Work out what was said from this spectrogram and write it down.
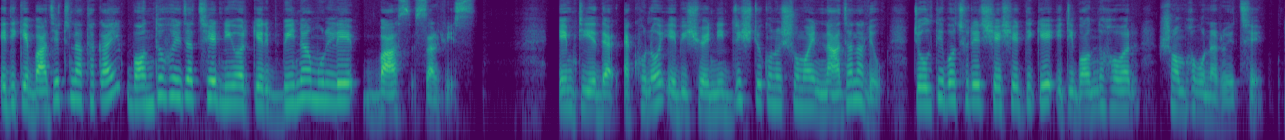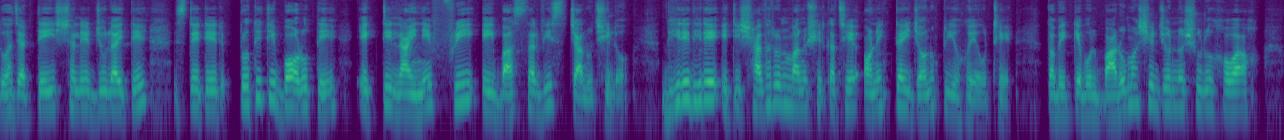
এদিকে বাজেট না থাকায় বন্ধ হয়ে যাচ্ছে নিউ ইয়র্কের বিনামূল্যে বাস সার্ভিস। এমটিএ এখনও এ বিষয়ে নির্দিষ্ট কোনো সময় না জানালেও চলতি বছরের শেষের দিকে এটি বন্ধ হওয়ার সম্ভাবনা রয়েছে। দু হাজার তেইশ সালের জুলাইতে স্টেটের প্রতিটি বড়তে একটি লাইনে ফ্রি এই বাস সার্ভিস চালু ছিল। ধীরে ধীরে এটি সাধারণ মানুষের কাছে অনেকটাই জনপ্রিয় হয়ে ওঠে। তবে কেবল বারো মাসের জন্য শুরু হওয়া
